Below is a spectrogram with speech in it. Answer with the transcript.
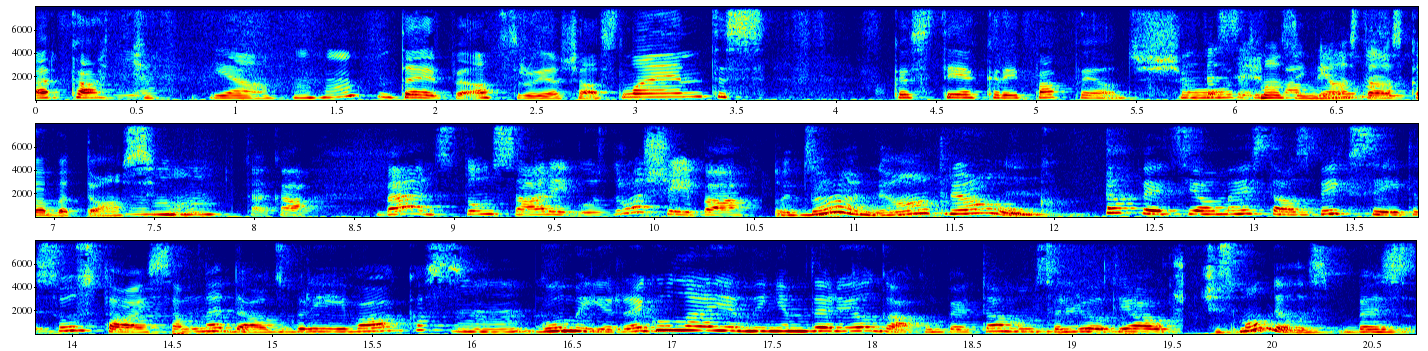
ar kaķu. Jā, Jā. Uh -huh. Un te ir atstrujošās lentes, kas tiek arī papildus šo maziņās tās kabatās. Mm -hmm. Tā kā bērns tumsā arī būs drošībā. Bet bērni ātri aug. Tāpēc jau mēs tās biksītes uztaisām nedaudz brīvākas. Mm. Gumija ir regulējama, viņam der ilgāk, un pie tā mums ir ļoti jauks šis modelis bez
